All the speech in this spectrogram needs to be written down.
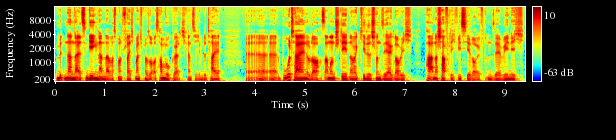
Miteinander als ein Gegeneinander, was man vielleicht manchmal so aus Hamburg hört. Ich kann es nicht im Detail äh, äh, beurteilen oder auch aus anderen Städten, aber Kiel ist schon sehr, glaube ich, partnerschaftlich, wie es hier läuft und sehr wenig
